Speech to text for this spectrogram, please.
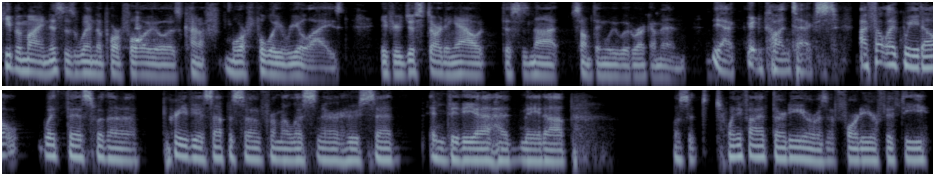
keep in mind this is when the portfolio is kind of more fully realized. If you're just starting out, this is not something we would recommend. Yeah, good context. I felt like we dealt with this with a previous episode from a listener who said Nvidia had made up was it 25, 30 or was it 40 or 50?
